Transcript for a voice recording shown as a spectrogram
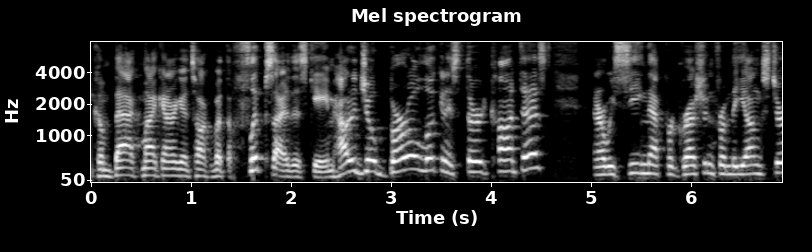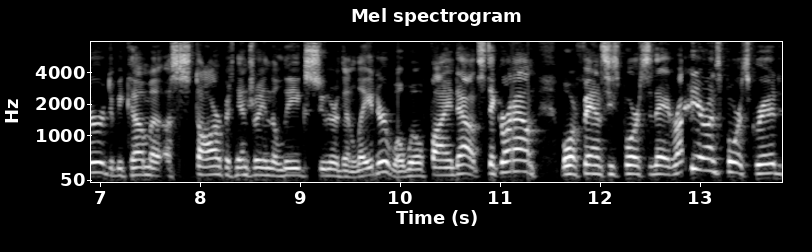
come back. Mike and I are going to talk about the flip side of this game. How did Joe Burrow look in his third contest? And are we seeing that progression from the youngster to become a, a, star potentially in the league sooner than later? Well, we'll find out. Stick around. More fantasy sports today, right here on Sports Grid.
